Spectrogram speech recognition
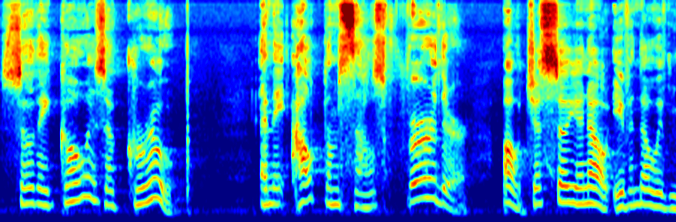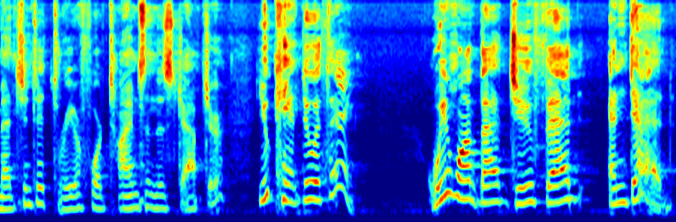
So they go as a group and they out themselves further. Oh, just so you know, even though we've mentioned it three or four times in this chapter, you can't do a thing. We want that Jew fed and dead,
